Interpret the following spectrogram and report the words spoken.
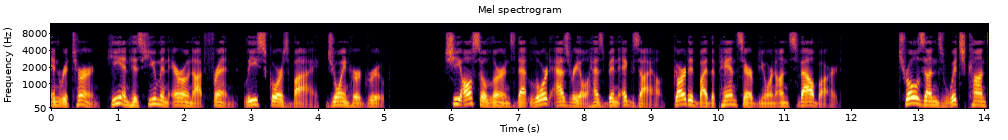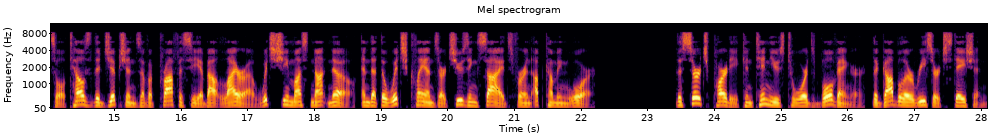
In return, he and his human aeronaut friend, Lee Scoresby, join her group. She also learns that Lord Asriel has been exiled, guarded by the Panserbjorn on Svalbard. Trollesund's witch consul tells the Gyptians of a prophecy about Lyra which she must not know, and that the witch clans are choosing sides for an upcoming war. The search party continues towards Bolvangar, the Gobbler research station.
